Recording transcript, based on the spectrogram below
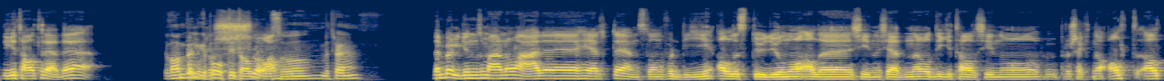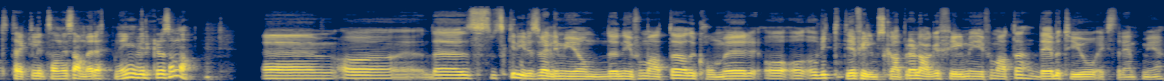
digital 3D Det var en bølge på Kommer til å 80-tallet også, tror jeg. Den bølgen som er nå, er eh, helt enestående fordi alle studioene og alle kinokjedene og digitalkinoprosjektene og alt, alt trekker litt sånn i samme retning, virker det som, da. Eh, og det skrives veldig mye om det nye formatet, og det kommer og, og, og viktige filmskapere lager film i formatet. Det betyr jo ekstremt mye.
